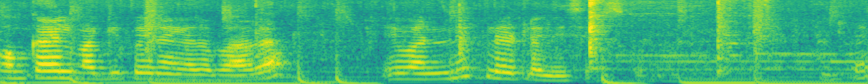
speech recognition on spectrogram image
వంకాయలు మగ్గిపోయినాయి కదా బాగా ఇవన్నీ ప్లేట్లో తీసేసుకున్నాం అంటే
